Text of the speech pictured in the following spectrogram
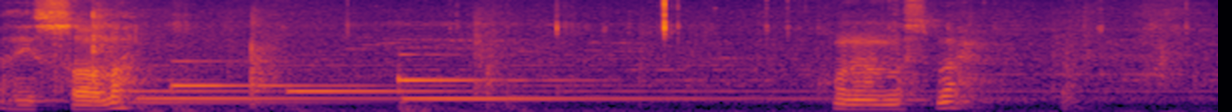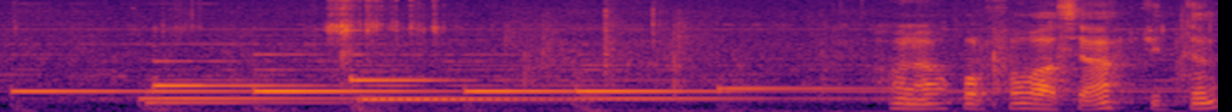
هذه الصالة. هنا المسبح. هنا غرفة واسعة جدا.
